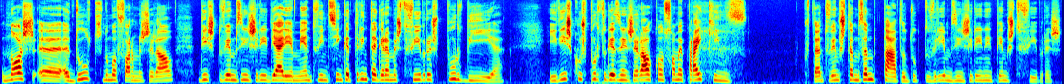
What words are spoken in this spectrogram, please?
nós, uh, adultos, de uma forma geral, diz que devemos ingerir diariamente 25 a 30 gramas de fibras por dia. E diz que os portugueses, em geral, consomem para aí 15. Portanto, vemos que estamos a metade do que deveríamos ingerir em termos de fibras.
